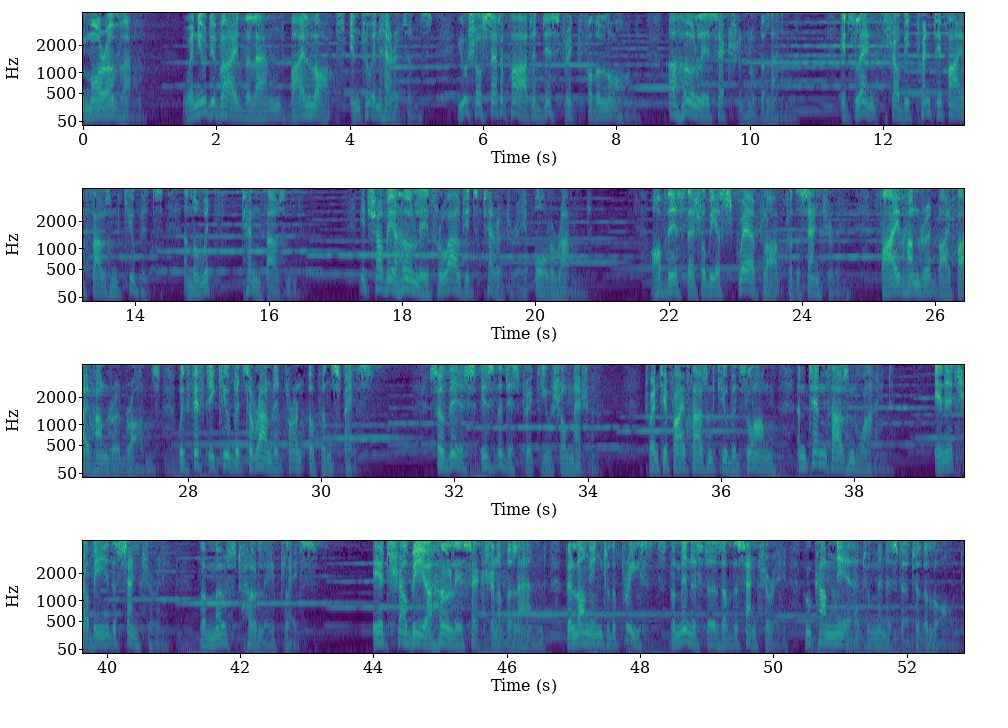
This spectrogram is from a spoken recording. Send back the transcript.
Moreover, when you divide the land by lot into inheritance, you shall set apart a district for the Lord, a holy section of the land. Its length shall be 25,000 cubits, and the width 10,000. It shall be holy throughout its territory all around. Of this there shall be a square plot for the sanctuary, 500 by 500 rods, with 50 cubits around it for an open space. So this is the district you shall measure. 25,000 cubits long and 10,000 wide. In it shall be the sanctuary, the most holy place. It shall be a holy section of the land, belonging to the priests, the ministers of the sanctuary, who come near to minister to the Lord.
